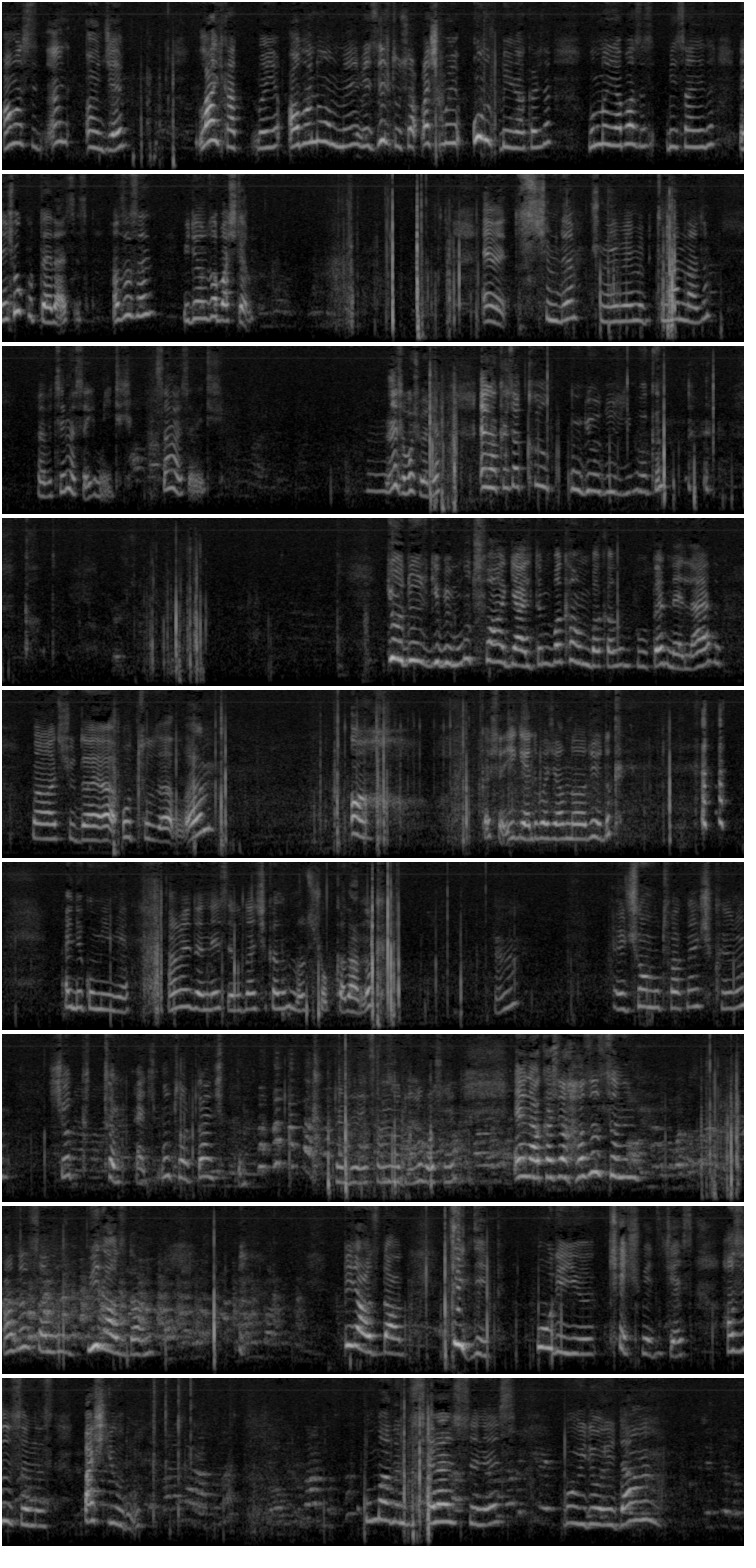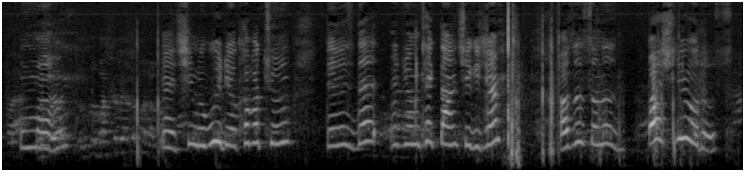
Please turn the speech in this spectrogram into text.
Ama sizden önce like atmayı, abone olmayı ve zil tuşuna açmayı unutmayın arkadaşlar. Bunları yaparsanız bir saniyede beni çok mutlu edersiniz. Hazırsanız videomuza başlayalım. Evet, şimdi şu meyvemi bitirmem lazım. Ya bitirmesek miydik? İstemese miydik? Neyse boş ver ya. Evet arkadaşlar kalktım gördüğünüz gibi bakın. Gördüğünüz gibi mutfağa geldim. Bakalım bakalım burada neler var. Şurada oturalım. Oh. Arkadaşlar iyi geldi bacağımla arıyorduk. Ay ne komiyim ya. Ama da neyse buradan çıkalım. Burası çok karanlık. Hı? Evet şu an mutfaktan çıkıyorum. Çıktım. Evet mutfaktan çıktım. Hadi insanlar dolu boşayın. Evet arkadaşlar hazırsanız hazırsanız birazdan birazdan gidip orayı keşfedeceğiz. Hazırsanız başlıyorum. Umarım seversiniz bu videoyu da. Umarım. Evet şimdi bu videoyu kapatıyorum. Denizde videomu tekrar çekeceğim. Hazırsanız başlıyoruz.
